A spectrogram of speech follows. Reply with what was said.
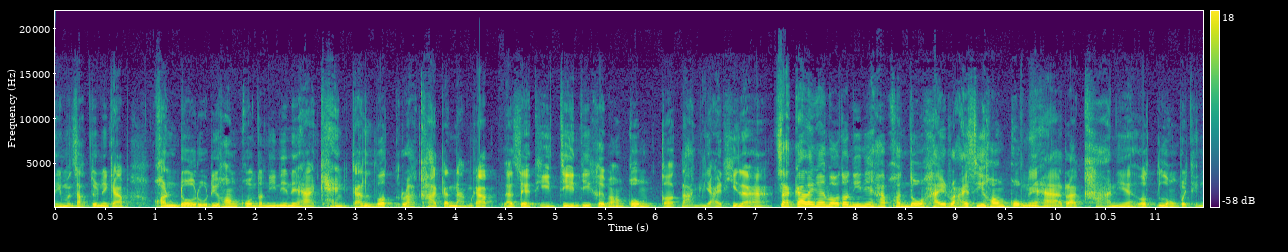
ริมทรัพย์ด้วยนะครับคอนโดหรูที่ฮ่องกงตอนนี้เนี่ยนะฮะแข่งกันลดราคากันหนำครับและเศรษฐีจีนที่เคยมาฮ่องกงก็ต่างย้ายที่แล้วฮะจากการรายงานบอกตอนนี้เนี่ยครับคอนโดไฮไรส์ที่ฮ่องกงเนี่ยฮะราคาเนี่ยลดลงไปถึง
